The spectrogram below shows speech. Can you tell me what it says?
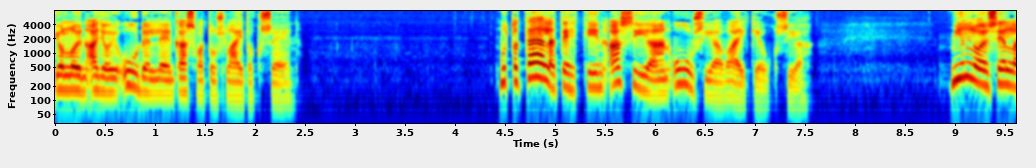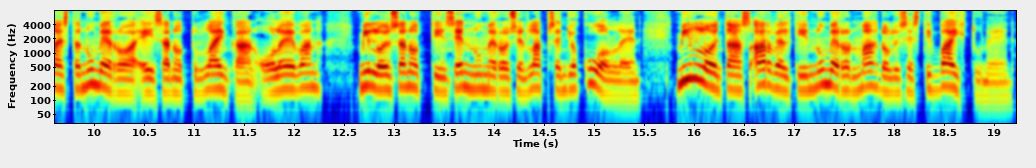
jolloin ajoi uudelleen kasvatuslaitokseen. Mutta täällä tehtiin asiaan uusia vaikeuksia. Milloin sellaista numeroa ei sanottu lainkaan olevan, milloin sanottiin sen numeroisen lapsen jo kuolleen, milloin taas arveltiin numeron mahdollisesti vaihtuneen.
